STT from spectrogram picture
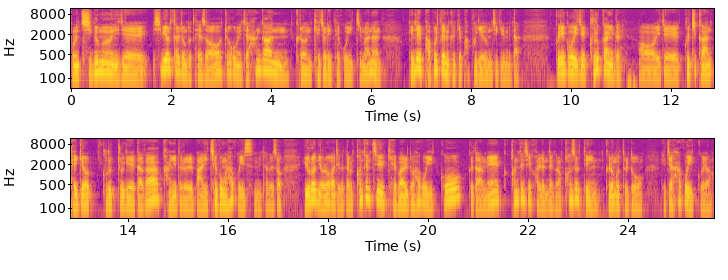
물론 지금은 이제 12월 달 정도 돼서 조금 이제 한가한 그런 계절이 되고 있지만은 굉장히 바쁠 때는 그렇게 바쁘게 움직입니다. 그리고 이제 그룹 강의들, 어, 이제 굵직한 대기업 그룹 쪽에다가 강의들을 많이 제공을 하고 있습니다. 그래서 이런 여러 가지, 그 다음에 컨텐츠 개발도 하고 있고, 그 다음에 컨텐츠에 관련된 그런 컨설팅, 그런 것들도 이제 하고 있고요.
